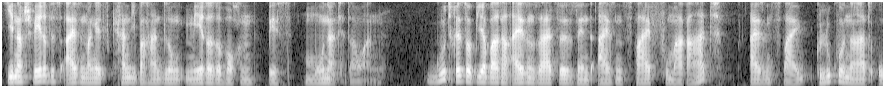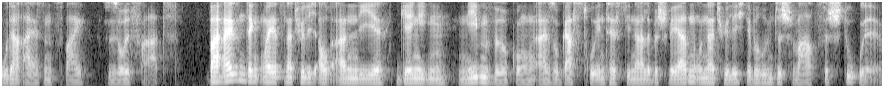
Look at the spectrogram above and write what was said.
Je nach Schwere des Eisenmangels kann die Behandlung mehrere Wochen bis Monate dauern. Gut resorbierbare Eisensalze sind Eisen 2 Fumarat, Eisen 2 Gluconat oder Eisen 2 Sulfat. Bei Eisen denken wir jetzt natürlich auch an die gängigen Nebenwirkungen, also gastrointestinale Beschwerden und natürlich der berühmte schwarze Stuhl.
